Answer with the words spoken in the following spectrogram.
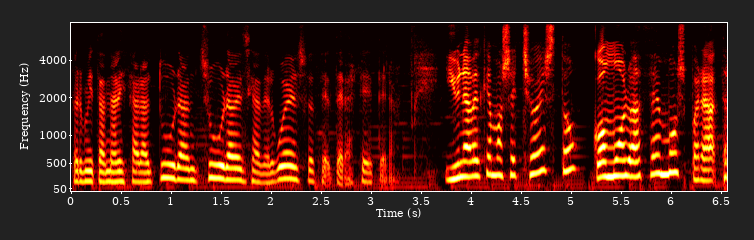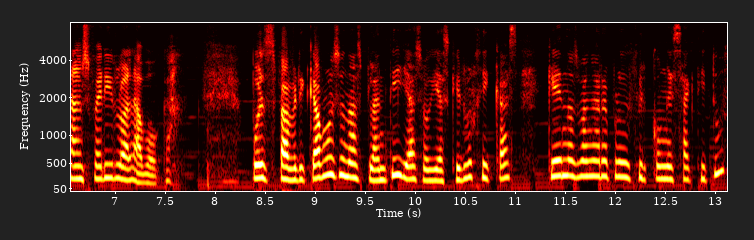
Permite analizar altura, anchura, densidad del hueso, etcétera, etcétera. Y una vez que hemos hecho esto, ¿cómo lo hacemos para transferirlo a la boca? Pues fabricamos unas plantillas o guías quirúrgicas que nos van a reproducir con exactitud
